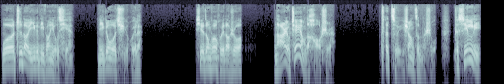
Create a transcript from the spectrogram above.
我知道一个地方有钱，你跟我取回来。”谢宗芬回答说：“哪有这样的好事？”他嘴上这么说，可心里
